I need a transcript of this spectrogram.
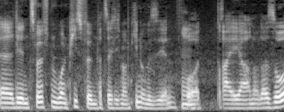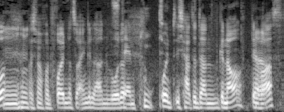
äh, den zwölften One Piece Film tatsächlich mal im Kino gesehen vor drei Jahren oder so, mhm. was ich mal von Freunden dazu eingeladen wurde. Stampede. Und ich hatte dann, genau, der ja. war's.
